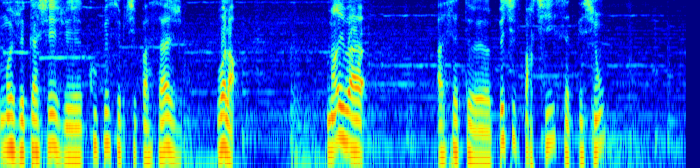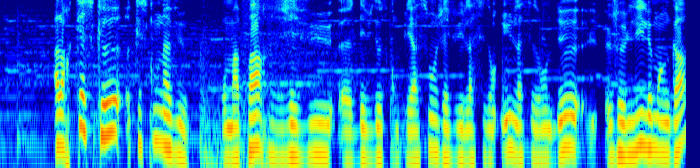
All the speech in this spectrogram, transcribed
Moi, je vais cacher, je vais couper ce petit passage. Voilà. On arrive à, à cette euh, petite partie, cette question. Alors, qu'est-ce que qu'est-ce qu'on a vu? Pour ma part, j'ai vu euh, des vidéos de compilation, j'ai vu la saison 1, la saison 2, je lis le manga.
